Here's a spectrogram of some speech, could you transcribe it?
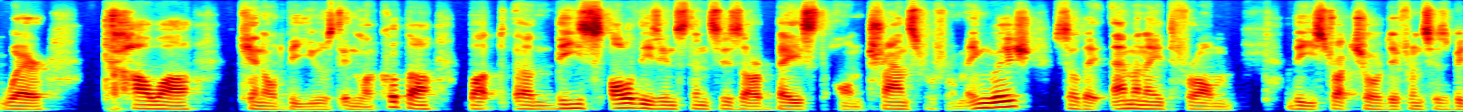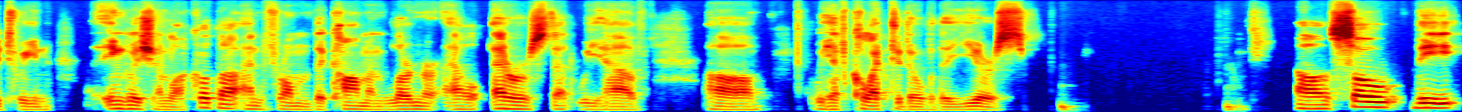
where tawa cannot be used in Lakota, but um, these all of these instances are based on transfer from English, so they emanate from the structural differences between English and Lakota and from the common learner errors that we have uh, we have collected over the years. Uh, so the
